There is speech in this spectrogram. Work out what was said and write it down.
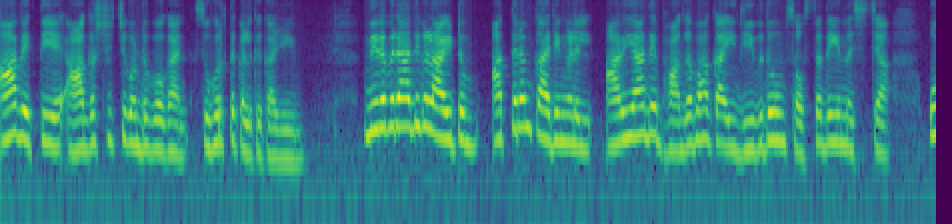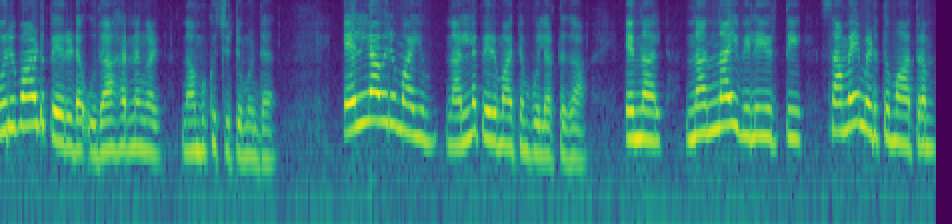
ആ വ്യക്തിയെ ആകർഷിച്ചു കൊണ്ടുപോകാൻ സുഹൃത്തുക്കൾക്ക് കഴിയും. നിരപരാധികളായിട്ടും അത്തരം കാര്യങ്ങളിൽ അറിയാതെ ഭാഗഭാക്കായി ജീവിതവും സ്വസ്ഥതയും നശിച്ച ഒരുപാട് പേരുടെ ഉദാഹരണങ്ങൾ നമുക്ക് ചുറ്റുമുണ്ട്. എല്ലാവരുമായും നല്ല പെരുമാറ്റം പുലർത്തുക. എന്നാൽ നന്നായി വിലയിരുത്തി സമയമെടുത്തു മാത്രം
